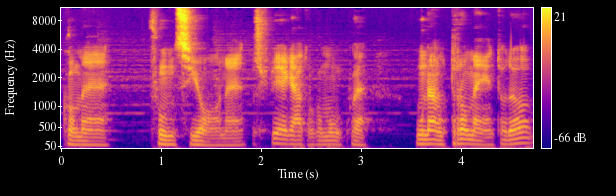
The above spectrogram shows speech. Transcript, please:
come funzione ho spiegato comunque un altro metodo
